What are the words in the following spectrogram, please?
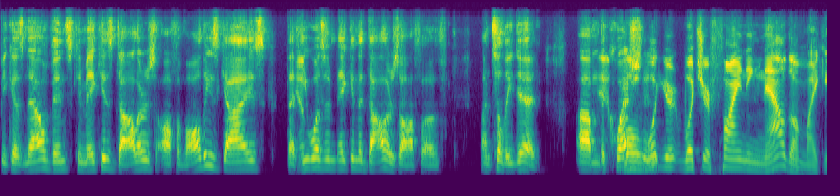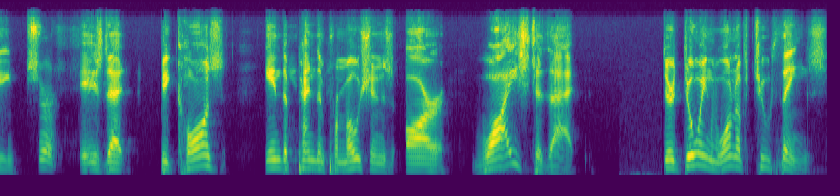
because now Vince can make his dollars off of all these guys that he wasn't making the dollars off of until he did. Um, the question, well, what you're what you're finding now, though, Mikey, sure, is that because independent promotions are wise to that, they're doing one of two things.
